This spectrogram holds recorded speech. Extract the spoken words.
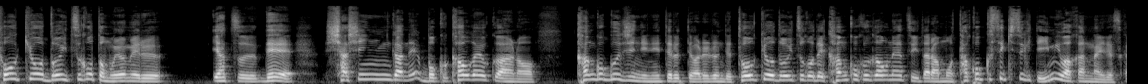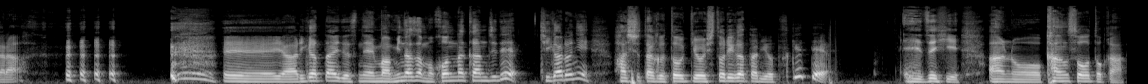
東京ドイツ語とも読めるやつで、写真がね、僕顔がよくあの、韓国人に似てるって言われるんで、東京ドイツ語で韓国顔のやついたらもう多国籍すぎて意味わかんないですから。えー、いや、ありがたいですね。まあ皆さんもこんな感じで気軽にハッシュタグ東京一人語りをつけて、えー、ぜひ、あのー、感想とか、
